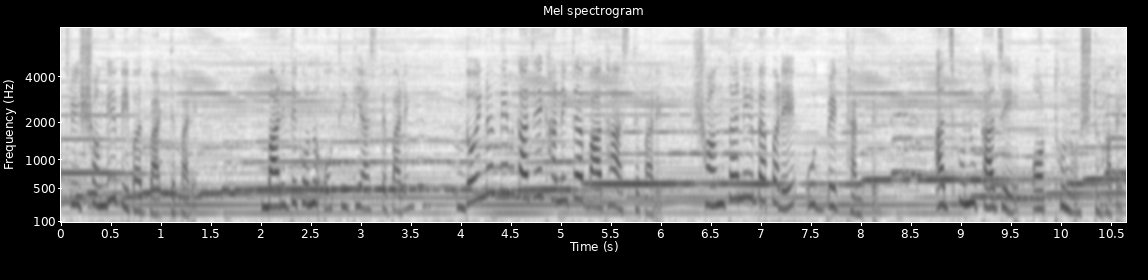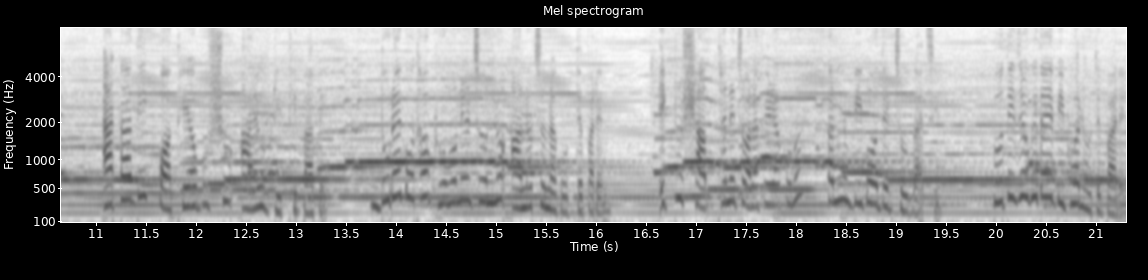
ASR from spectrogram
স্ত্রীর সঙ্গে বিবাদ বাড়তে পারে। বাড়িতে কোনো অতিথি আসতে পারে, দৈনন্দিন কাজে খানিকটা বাধা আসতে পারে। সন্তানের ব্যাপারে উদ্বেগ থাকবে। আজ কোনো কাজে অর্থ নষ্ট হবে। একাধিক পথে অবশ্য আয়ও বৃদ্ধি পাবে। দূরে কোথাও ভ্রমণের জন্য আলোচনা করতে পারেন। একটু সাবধানে চলাফেরা করুন, কারণ বিপদের যোগ আছে। প্রতিযোগিতায় বিফল হতে পারেন।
